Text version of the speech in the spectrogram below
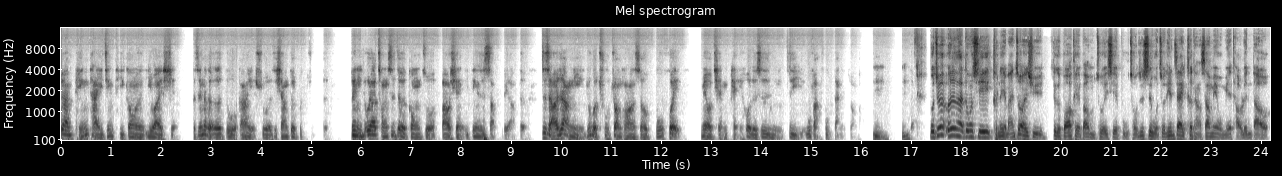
虽然平台已经提供了意外险，可是那个额度我刚刚也说了是相对不足的。所以你如果要从事这个工作，保险一定是少不了的，至少要让你如果出状况的时候不会没有钱赔，或者是你自己无法负担的状况。嗯嗯，我觉得额外的东西可能也蛮重要，也许这个包可以帮我们做一些补充。就是我昨天在课堂上面，我们也讨论到。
